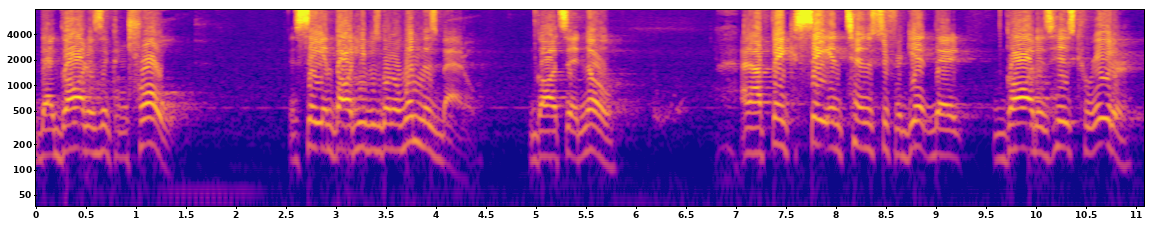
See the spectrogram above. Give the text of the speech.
that God is in control. And Satan thought he was going to win this battle. God said no. And I think Satan tends to forget that God is his creator.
